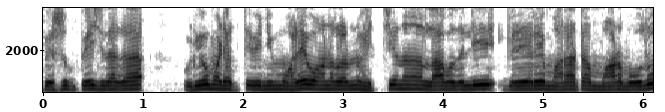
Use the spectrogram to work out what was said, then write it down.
ಫೇಸ್ಬುಕ್ ಪೇಜ್ದಾಗ ವಿಡಿಯೋ ಮಾಡಿ ಹಾಕ್ತೀವಿ. ನಿಮ್ಮ ಹಳೆ ವಾಹನಗಳನ್ನು ಹೆಚ್ಚಿನ ಲಾಭದಲ್ಲಿ ಗೆಳೆಯರೇ ಮಾರಾಟ ಮಾಡ್ಬೋದು.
